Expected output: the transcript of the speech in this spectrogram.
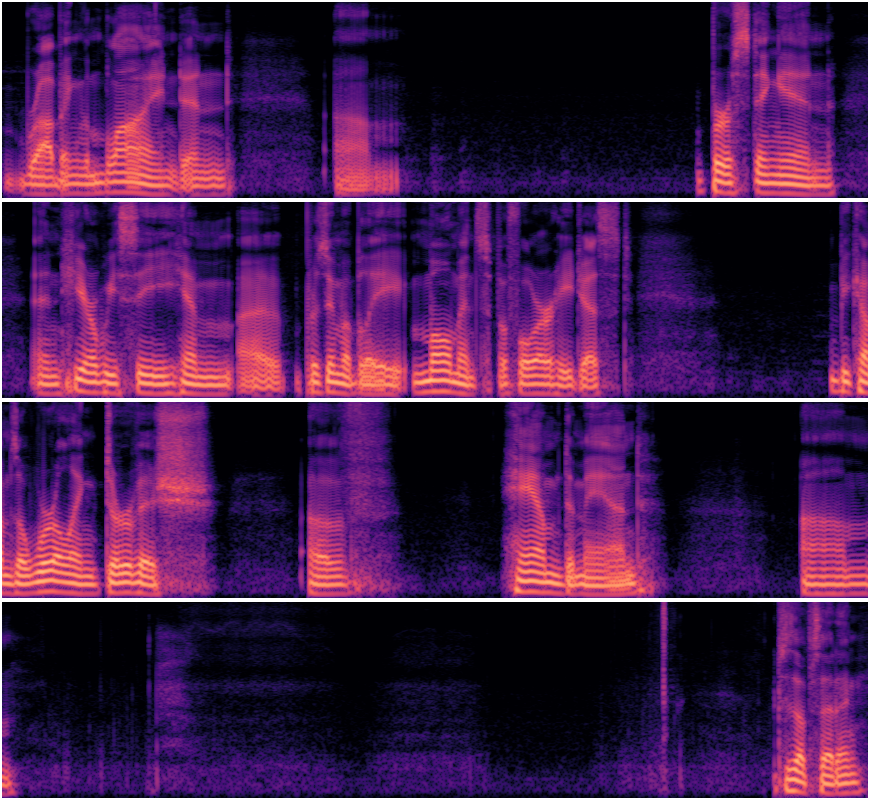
robbing them blind and um, bursting in. And here we see him, uh, presumably moments before he just becomes a whirling dervish of ham demand. Um, which is upsetting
